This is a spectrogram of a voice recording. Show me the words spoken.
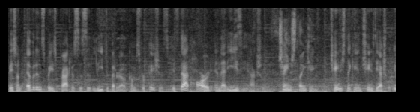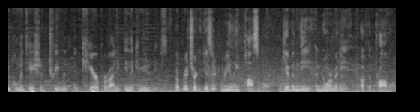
based on evidence-based practices that lead to better outcomes for patients. It's that hard and that easy, actually. Change thinking. Change thinking and change the actual implementation of treatment and care providing in the communities. But Richard, is it really possible, given the enormity of the problem,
